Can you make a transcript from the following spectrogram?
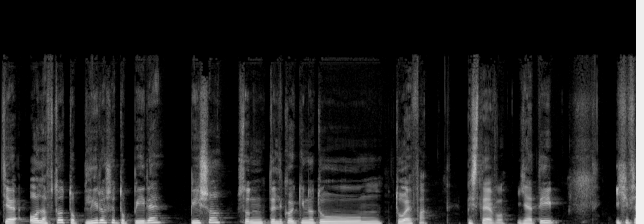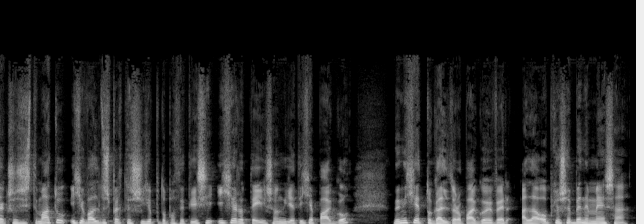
και όλο αυτό το πλήρωσε, το πήρε πίσω στον τελικό εκείνο του, του ΕΦΑ. Πιστεύω. Γιατί είχε φτιάξει το σύστημά του, είχε βάλει τους παίχτε που είχε τοποθετήσει, είχε rotation γιατί είχε πάγκο. Δεν είχε τον καλύτερο πάγκο ever, αλλά όποιος έμπαινε μέσα,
